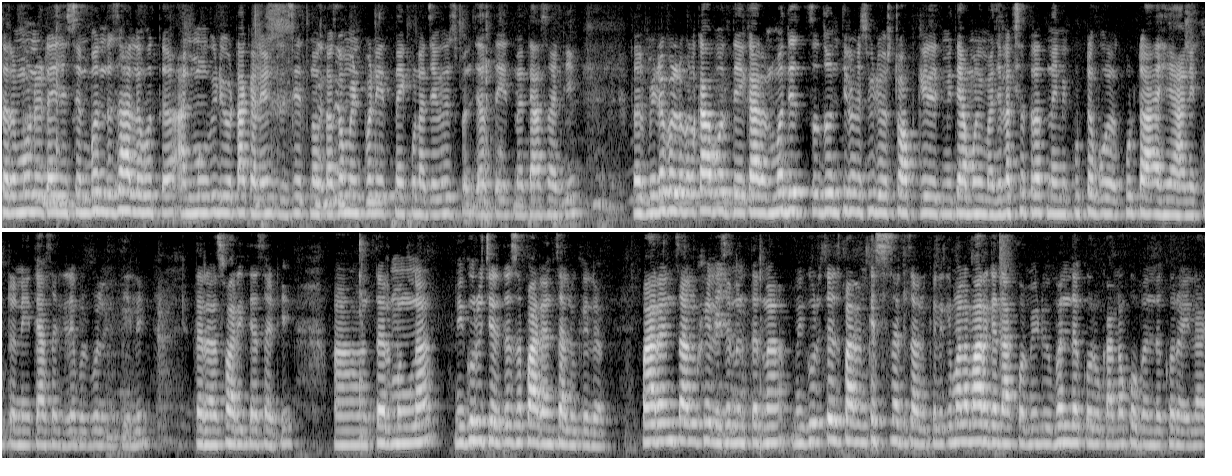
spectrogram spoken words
तर मोनिटायझेशन बंद झालं होतं आणि मग व्हिडिओ टाकायला इंटरेस्ट येत नव्हता कमेंट पण येत नाही कुणाच्या व्ह्यूज पण जास्त येत नाही त्यासाठी. तर मी डबल डबल का बोलते? कारण मध्येच दोन तीन वेळेस व्हिडिओ स्टॉप केलेत मी त्यामुळे माझ्या लक्षात राहत नाही मी कुठं बोल कुठं आहे आणि कुठं नाही त्यासाठी डबल बोलणे केले. तर सॉरी त्यासाठी. तर मग ना मी गुरुचरित्राचं पारायण चालू केलं. पारायण चालू केल्याच्यानंतर ना मी गुरुचरित्र पारायण कशासाठी चालू केलं? की मला मार्ग दाखवा मी व्हिडिओ बंद करू का? नको बंद करायला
